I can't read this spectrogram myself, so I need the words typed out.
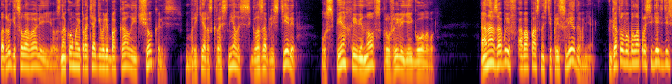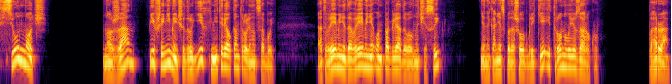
Подруги целовали ее, знакомые протягивали бокалы и чокались. Брике раскраснелась, глаза блестели. Успех и вино вскружили ей голову. Она, забыв об опасности преследования, готова была просидеть здесь всю ночь. Но Жан, пивший не меньше других, не терял контроля над собой. От времени до времени он поглядывал на часы и, наконец, подошел к Брике и тронул ее за руку. «Пора».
